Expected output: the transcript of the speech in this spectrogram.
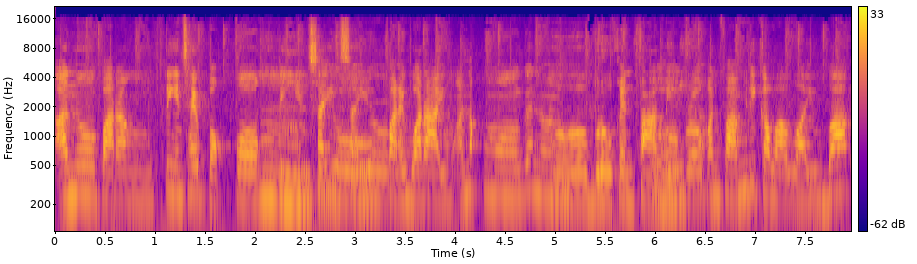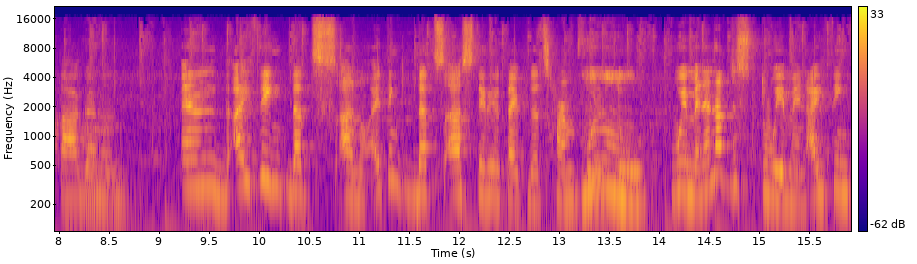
ano parang tingin sa'yo pokpok, Mm, tingin sa'yo, sa'yo. pariwara yung anak mo, ganun. Oo, broken family. Oo, broken family, kawawa yung bata, ganun. And I think that's ano, I think that's a stereotype that's harmful Mm. to women and not just to women. I think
